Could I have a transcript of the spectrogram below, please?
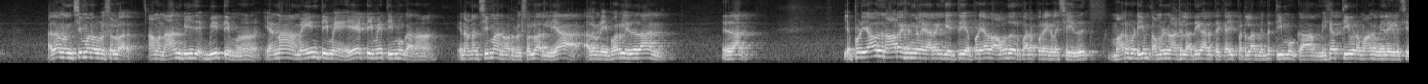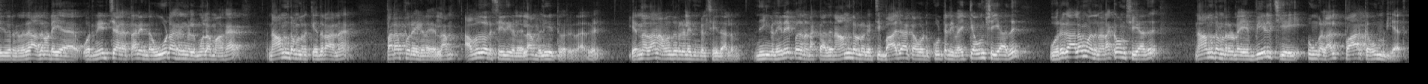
அதான் நம்ம சீமான் அவர்கள் சொல்வார். ஆமாம் நான் பிஜே பி டீமு. ஏன்னா மெயின் டீமே ஏ டீமே திமுக தான். என்ன சீமான் அவர்கள் சொல்வார் இல்லையா? அதனுடைய பொருள் இதுதான். இதுதான். எப்படியாவது நாடகங்களை அரங்கேற்றி எப்படியாவது அவதூறு பரப்புரைகளை செய்து மறுபடியும் தமிழ்நாட்டில் அதிகாரத்தை கைப்பற்றலாம் என்று திமுக மிக தீவிரமாக வேலைகளை செய்து வருகிறது. அதனுடைய ஒரு நீட்சியாகத்தான் இந்த ஊடகங்கள் மூலமாக நாம் தமிழருக்கு எதிரான பரப்புரைகளை எல்லாம் அவதூறு செய்திகளை எல்லாம் வெளியிட்டு வருகிறார்கள். என்னதான் அவதூறுகளை நீங்கள் செய்தாலும் நீங்கள் நினைப்பது நடக்காது. நாம் தமிழர் கட்சி பாஜகவோடு கூட்டணி வைக்கவும் செய்யாது. ஒரு காலமும் அது நடக்கவும் செய்யாது. நாம் தமிழருடைய வீழ்ச்சியை உங்களால் பார்க்கவும் முடியாது.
